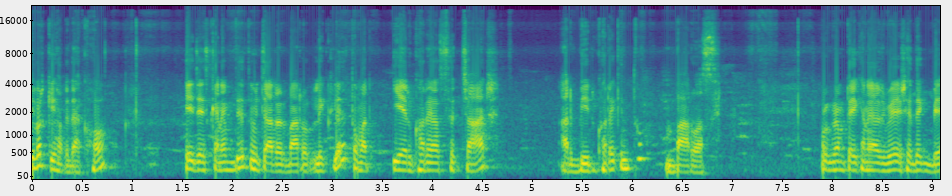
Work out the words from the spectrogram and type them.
এবার কী হবে দেখো? এই যে স্ক্যানএপ দিয়ে তুমি চার আর বারো লিখলে তোমার এর ঘরে আছে চার আর বির ঘরে কিন্তু বারো আছে। প্রোগ্রামটা এখানে আসবে, এসে দেখবে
